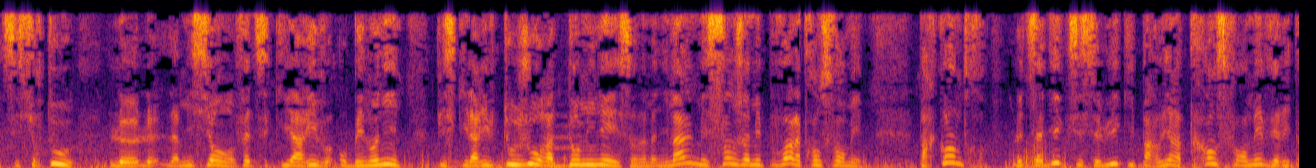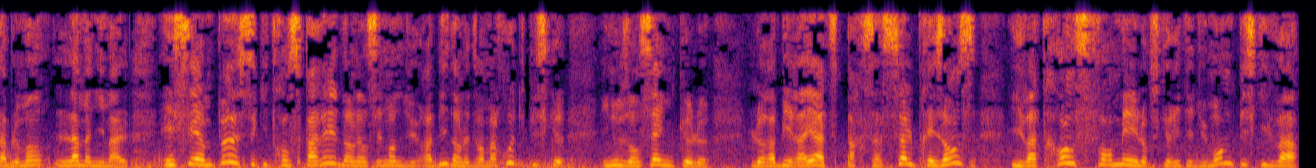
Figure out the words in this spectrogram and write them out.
surtout la mission en fait qui arrive au Benoni, puisqu'il arrive toujours à dominer son âme animale, mais sans jamais pouvoir la transformer. Par contre, le tzaddik, c'est celui qui parvient à transformer véritablement l'âme animale. Et c'est un peu ce qui transparaît dans l'enseignement du rabbi dans le Dvar Malchut, puisqu'il nous enseigne que le, le rabbi Rayat, par sa seule présence, il va transformer l'obscurité du monde, puisqu'il va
